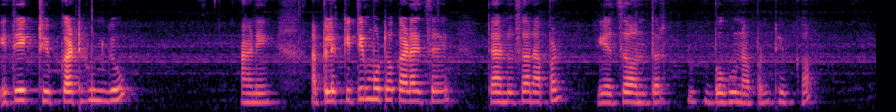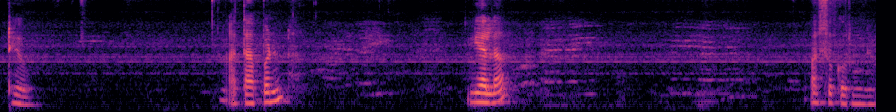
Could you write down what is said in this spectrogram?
इथे एक ठिपका ठेवून घेऊ. आणि आपल्याला किती मोठं काढायचं आहे त्यानुसार आपण याचं अंतर बघून आपण ठिपका ठेवू. आता आपण याला असं करून घेऊ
